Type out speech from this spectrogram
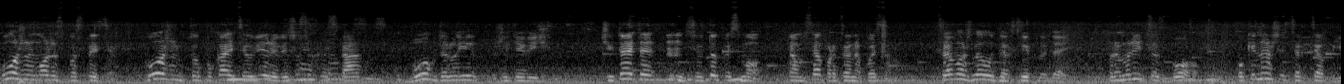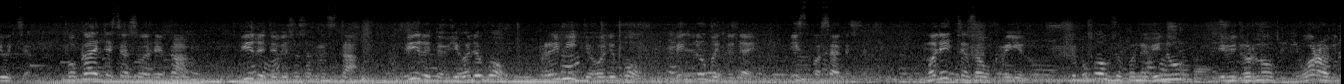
Кожен може спастися. Кожен, хто покається у вірі в Ісуса Христа, Бог дарує життя вічне. Читайте Святе Письмо, там все про це написано. Це важливо для всіх людей. Примиріться з Богом, поки наші серця б'ються, покайтеся в своїх гріхах, вірите в Ісуса Христа, вірите в Його любов, прийміть Його любов. Він любить людей і спасетеся. Моліться за Україну, щоб Бог зупинив війну і відвернув ворога від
